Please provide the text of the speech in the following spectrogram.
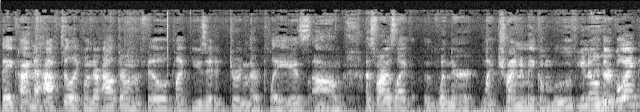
they kind of have to like when they're out there on the field like use it during their plays um as far as like when they're like trying to make a move you know Mhm. they're going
